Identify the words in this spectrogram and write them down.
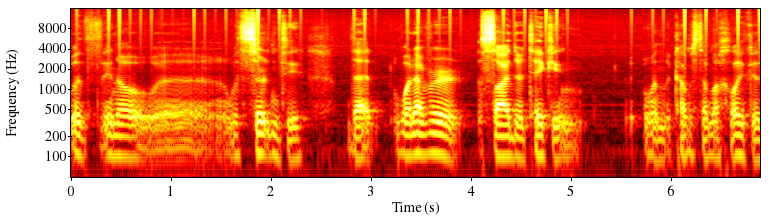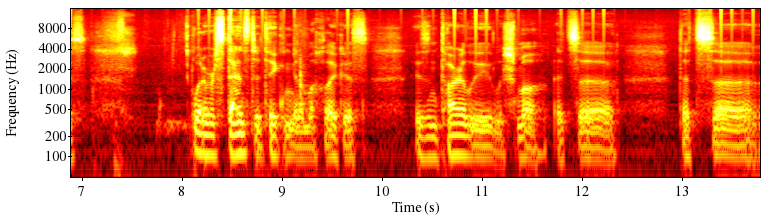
with you know uh, with certainty that whatever side they're taking when it comes to machlekes, whatever stance they're taking in a machlekes, is entirely lishma. It's a that's uh,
